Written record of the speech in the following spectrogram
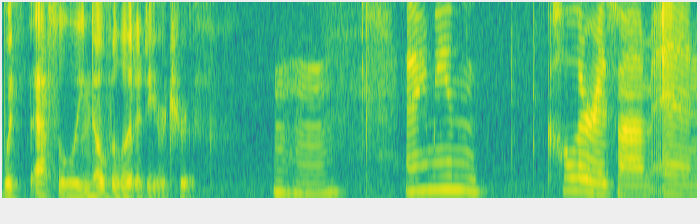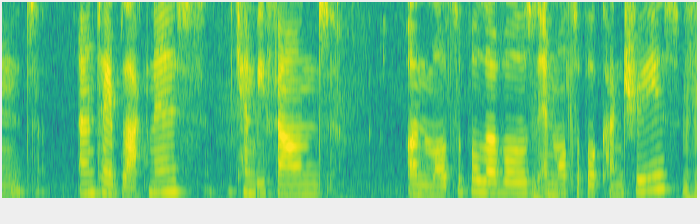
with absolutely no validity or truth Mm-hmm. And I mean, colorism and anti-blackness can be found on multiple levels in mm-hmm. multiple countries. Mm-hmm.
